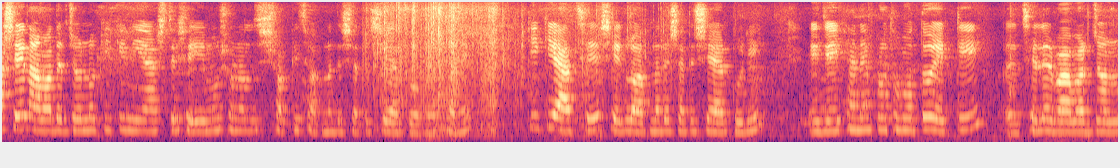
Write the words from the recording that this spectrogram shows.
আসেন, আমাদের জন্য কি কি নিয়ে আসছে সেই ইমোশনাল সব কিছু আপনাদের সাথে শেয়ার করব এখানে। কি কি আছে সেগুলো আপনাদের সাথে শেয়ার করি। এই যে এখানে প্রথমত একটি ছেলের বাবার জন্য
